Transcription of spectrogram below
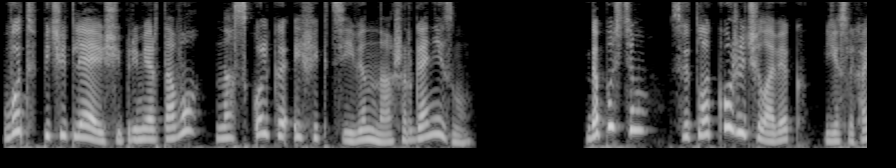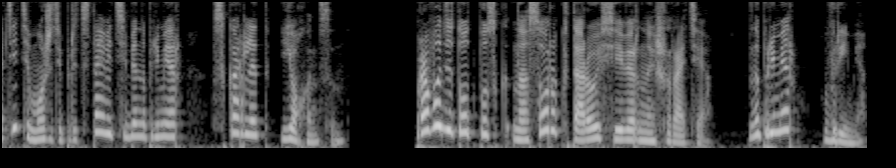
Вот впечатляющий пример того, насколько эффективен наш организм. Допустим, светлокожий человек, если хотите, можете представить себе, например, Скарлетт Йоханссон, проводит отпуск на 42-й северной широте, например, в Риме.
